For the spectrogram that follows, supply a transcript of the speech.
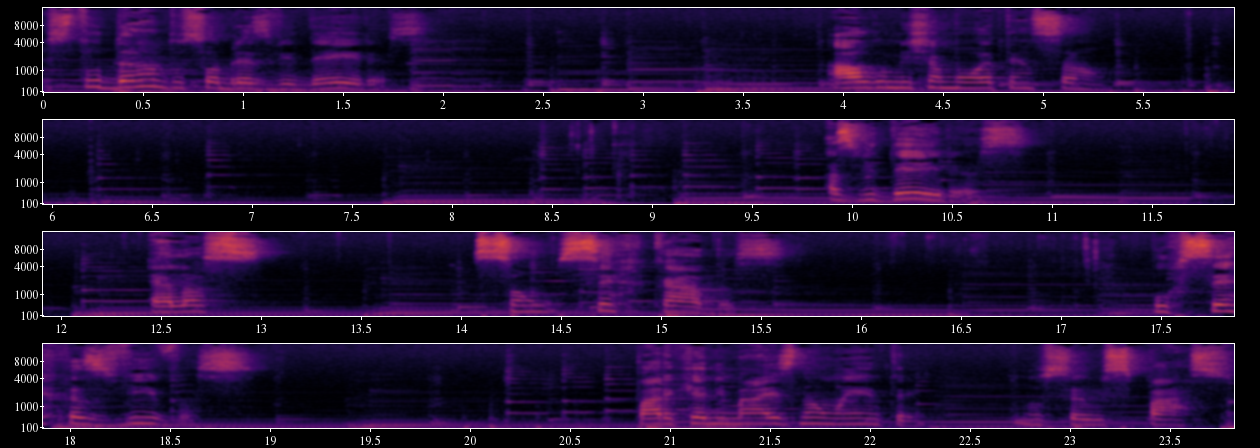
estudando sobre as videiras, algo me chamou a atenção. As videiras, elas são cercadas por cercas vivas para que animais não entrem no seu espaço.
